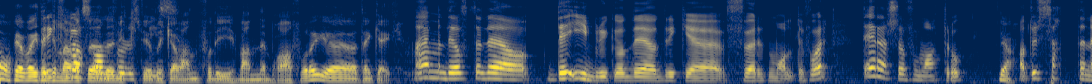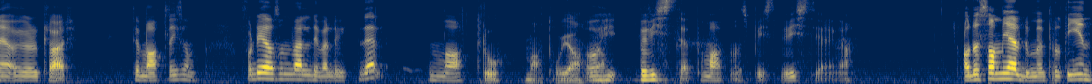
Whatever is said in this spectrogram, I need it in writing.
ok, for jeg Drikk tenker mer at glass det, det er viktig å drikke vann fordi vann er bra for deg, eh, tenker jeg. Nei, men det er ofte det å Det jeg bruker, og det å drikke før et måltid får, det er rett og slett å få matro. Ja. At du setter ned og gjør deg klar til mat, liksom. For det er også en veldig, veldig viktig del. Matro. Matro, ja. Og ja. Bevissthet på maten man spiser. Bevisstgjøringa. Og det samme gjelder med protein.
